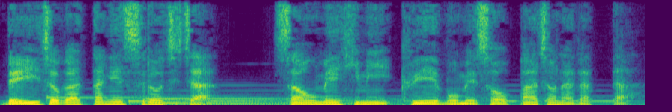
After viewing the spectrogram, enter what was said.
레이저가 땅에 쓰러지자 싸움의 힘이 그의 몸에서 빠져나갔다.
